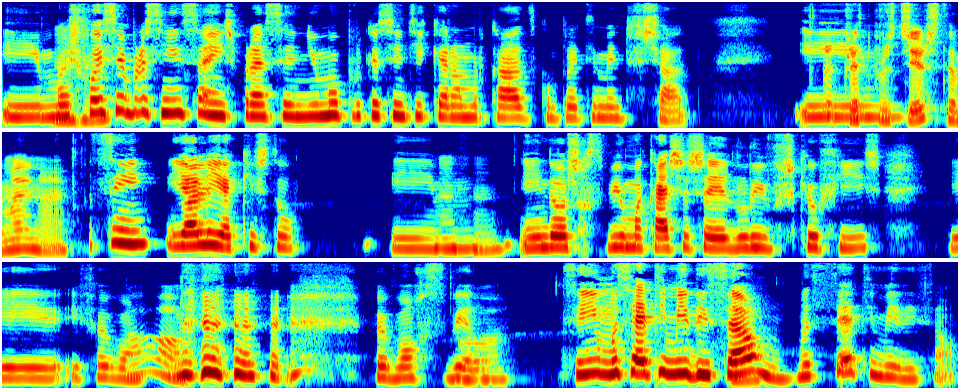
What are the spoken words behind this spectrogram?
E, mas uhum. foi sempre assim, sem esperança nenhuma, porque eu senti que era um mercado completamente fechado. E... Para te protegeres também, não é? Sim, e olha, aqui estou. E, uhum. e, ainda hoje recebi uma caixa cheia de livros que eu fiz e, e foi bom. Oh. foi bom recebê-la. Sim, uma sétima edição. Sim. Uma sétima edição.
